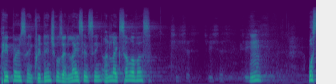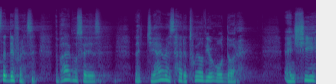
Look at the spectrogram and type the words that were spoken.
papers and credentials and licensing, unlike some of us. Jesus, Jesus, Jesus. Hmm? What's the difference? The Bible says that Jairus had a 12 year old daughter, and she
